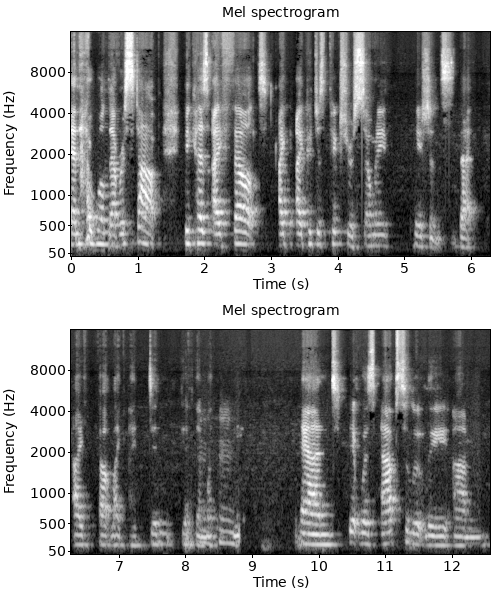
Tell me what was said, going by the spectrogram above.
and I will never stop because I felt I, I could just picture so many patients that I felt like I didn't give them what mm-hmm. they needed. And it was absolutely, um,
